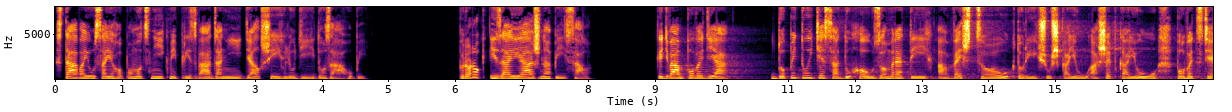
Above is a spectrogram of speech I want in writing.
stávajú sa jeho pomocníkmi pri zvádzaní ďalších ľudí do záhuby. Prorok Izaiáš napísal Keď vám povedia, dopytujte sa duchov zomretých a vešcov, ktorí šuškajú a šepkajú, povedzte,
